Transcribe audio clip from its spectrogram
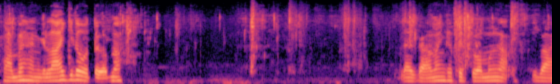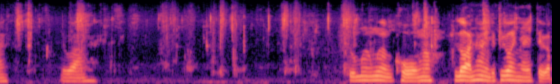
ขามไปหันกระไรกิโลเติบเนาะแล้วก็มันก็เป็นตัวเมือกที่บ้านระวังตัวเมืองเมืองโค้งเนาะร้อนให้ก็พี่ว่าไงเติบ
